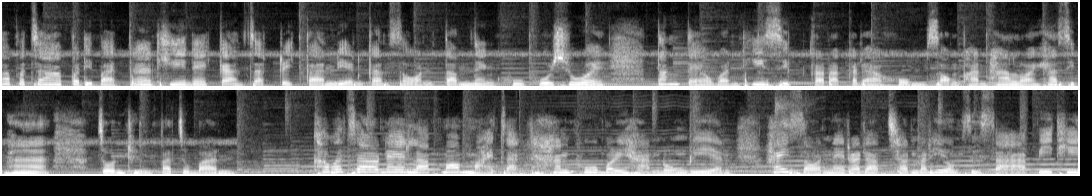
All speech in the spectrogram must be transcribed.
ข้าพเจ้าปฏิบัติหน้าที่ในการจัดการเรียนการสอนตำแหน่งครูผู้ช่วย ตั้งแต่วันที่ 10 กรกฎาคม 2555 จนถึงปัจจุบัน ข้าพเจ้าได้รับมอบหมายจากท่านผู้บริหารโรงเรียน ให้สอนในระดับชั้นมัธยมศึกษาปีที่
